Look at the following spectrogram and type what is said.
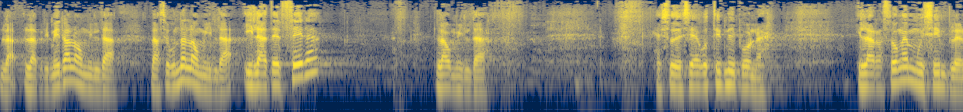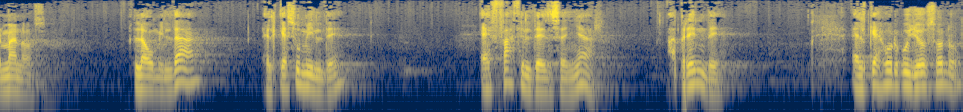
La, primera, la humildad. La segunda, la humildad. Y la tercera, la humildad. Eso decía Agustín de Hipona. Y la razón es muy simple, hermanos. La humildad, el que es humilde, es fácil de enseñar, aprende. El que es orgulloso no.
